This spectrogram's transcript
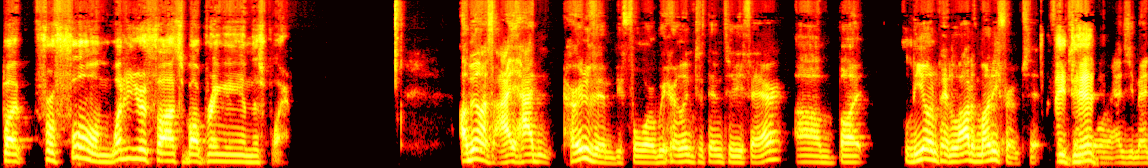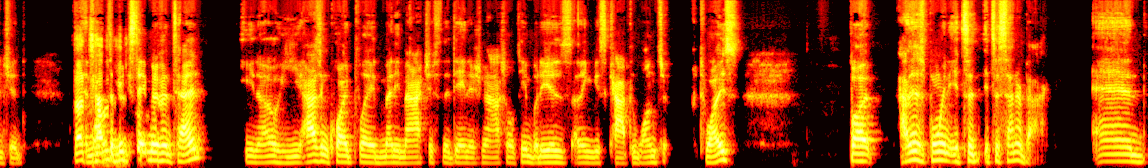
But for Fulham, what are your thoughts about bringing in this player? I'll be honest, I hadn't heard of him before we were linked with him, to be fair. Um, but Lyon paid a lot of money for him. They did. As you mentioned. That and that's a big statement of intent. You know, he hasn't quite played many matches for the Danish national team, but he is, I think he's capped once or twice. But at this point, it's a it's a center back, and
